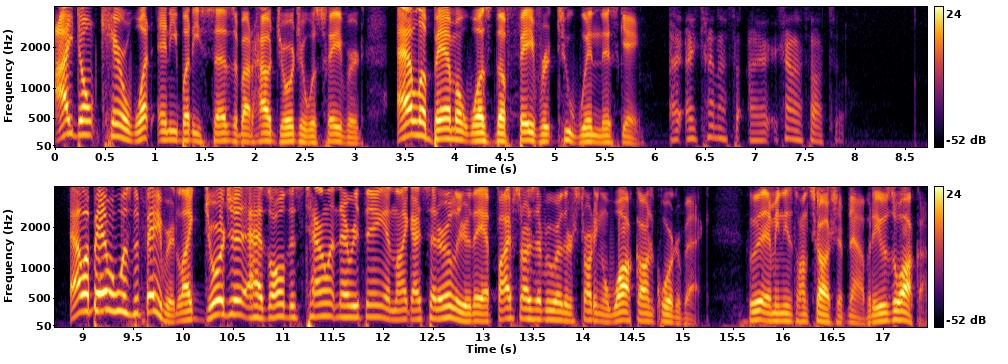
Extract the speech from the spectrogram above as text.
I don't care what anybody says about how Georgia was favored. Alabama was the favorite to win this game. I, kind of I kind of thought so. Alabama was the favorite. Like Georgia has all this talent and everything, and like I said earlier, they have five stars everywhere. They're starting a walk-on quarterback. Who I mean, he's on scholarship now, but he was a walk-on.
